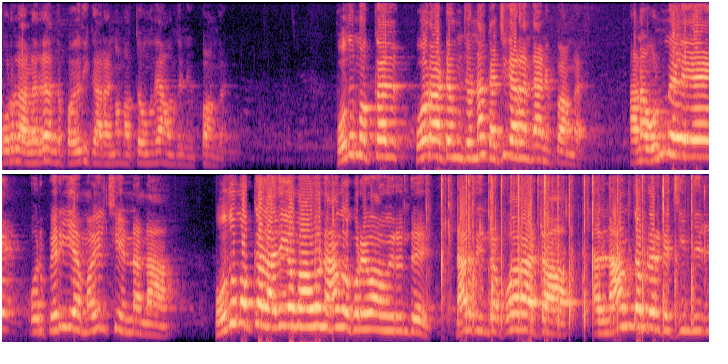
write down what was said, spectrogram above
பொருளாளர் அந்த பகுதிக்காரங்க மற்றவங்க தான் வந்து நிற்பாங்க. பொதுமக்கள் போராட்டம்னு சொன்னா கட்சிக்காரன் தான் நிற்பாங்க. ஆனா உண்மையிலேயே ஒரு பெரிய மகிழ்ச்சி என்னன்னா பொதுமக்கள் அதிகமாகவும் நாங்க குறைவாகவும் இருந்து நடத்துகின்ற போராட்டம் அது நாம் தமிழர் கட்சியின் மீது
